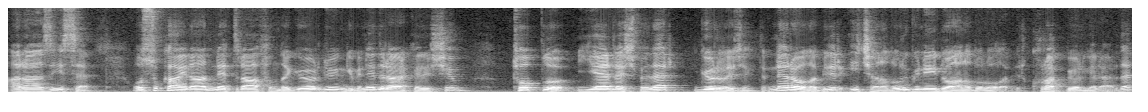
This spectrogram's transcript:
arazi ise o su kaynağının etrafında gördüğün gibi nedir arkadaşım? Toplu yerleşmeler görülecektir. Nere olabilir? İç Anadolu, Güneydoğu Anadolu olabilir. Kurak bölgelerde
